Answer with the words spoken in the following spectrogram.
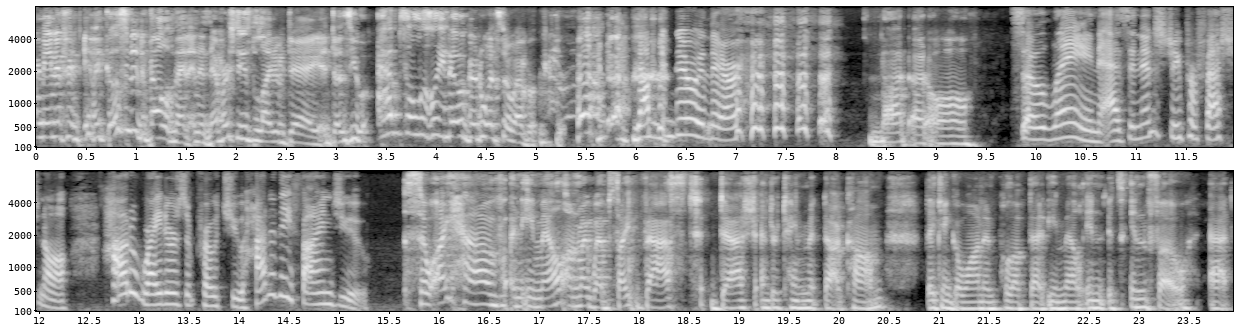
I mean, if it, if it goes into development and it never sees the light of day, it does you absolutely no good whatsoever. Nothing doing there. Not at all. So, Lane, as an industry professional, how do writers approach you? How do they find you? So I have an email on my website, vast-entertainment.com. They can go on and pull up that email. In It's info at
